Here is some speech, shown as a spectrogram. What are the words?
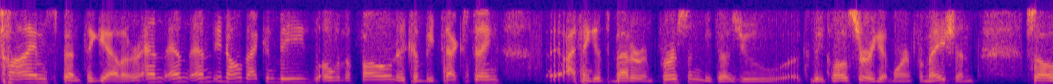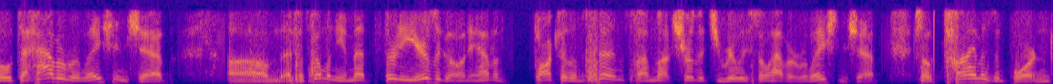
time spent together? And, and, and, you know, that can be over the phone, it can be texting. I think it's better in person because you can be closer and get more information. So to have a relationship, um, if it's someone you met 30 years ago and you haven't talked to them since, I'm not sure that you really still have a relationship. So time is important.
